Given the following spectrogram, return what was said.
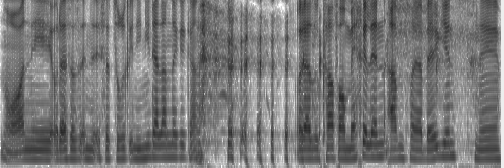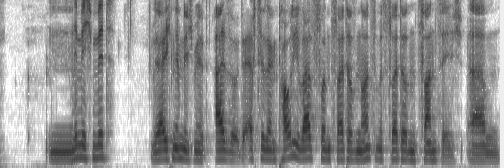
Oh, nee. Oder ist, das in, ist er zurück in die Niederlande gegangen? Oder so KV Mechelen, Abenteuer Belgien? Nee. Mm. Nimm ich mit. Ja, ich nehme nicht mit. Also, der FC St. Pauli war es von 2019 bis 2020. Ähm,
